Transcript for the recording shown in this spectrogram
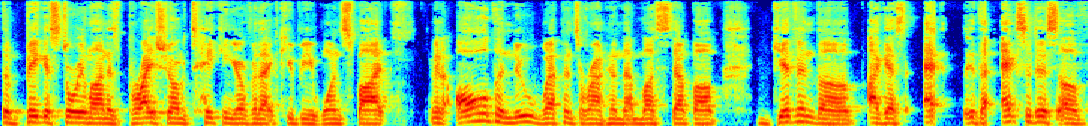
the biggest storyline is Bryce Young taking over that QB one spot and all the new weapons around him that must step up, given the, I guess, the exodus of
